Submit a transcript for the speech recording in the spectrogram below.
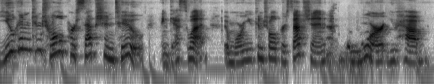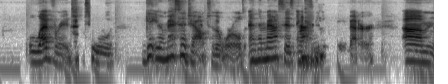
you can control perception too. And guess what? The more you control perception, the more you have leverage to get your message out to the world and the masses and communicate better. Um,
